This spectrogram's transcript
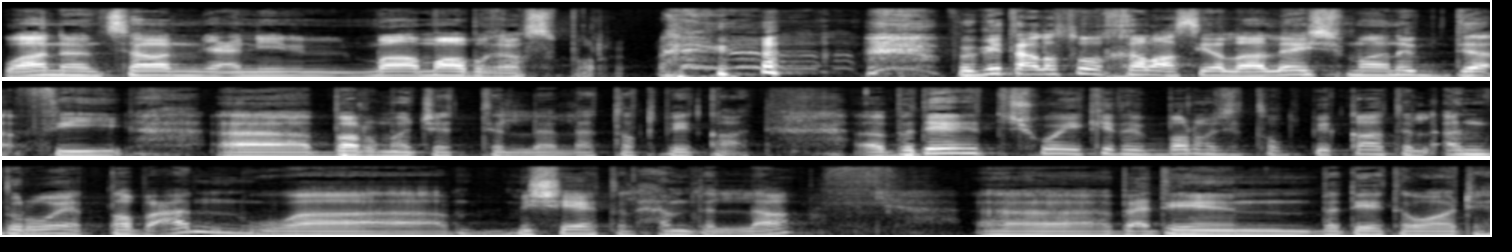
وأنا إنسان يعني ما ما أبغى أصبر. فقلت على طول خلاص يلا ليش ما نبدأ في آه، برمجة التطبيقات؟ آه، بديت شوي كذا ببرمجة تطبيقات الأندرويد طبعا ومشيت الحمد لله. آه بعدين بديت أواجه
